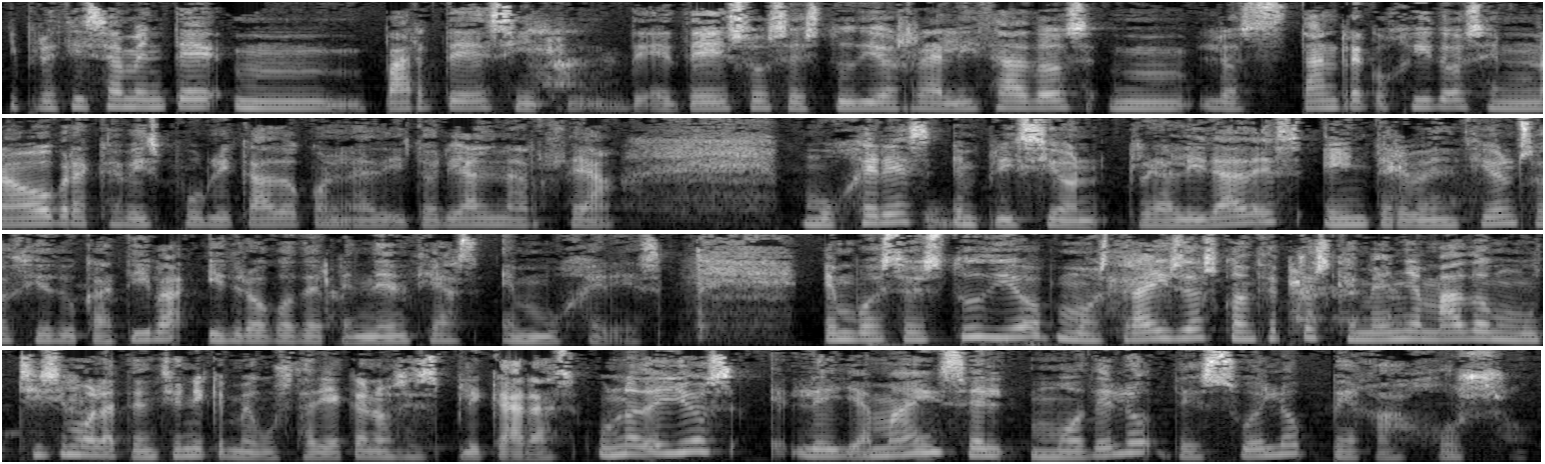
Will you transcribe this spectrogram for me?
Y precisamente mm, parte de, esos estudios realizados mm, los están recogidos en una obra que habéis publicado con la editorial Narcea. Mujeres en prisión, realidades e intervención socioeducativa y drogodependencias en mujeres. En vuestro estudio mostráis dos conceptos que me han llamado muchísimo la atención y que me gustaría que nos explicaras. Uno de ellos le llamáis el modelo de suelo pegajoso.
